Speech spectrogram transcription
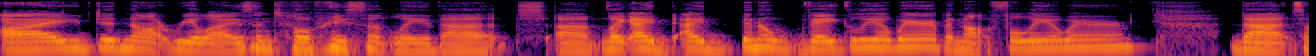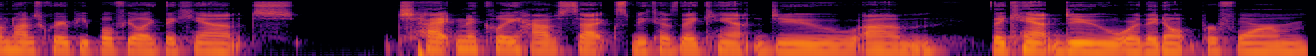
I did not realize until recently that um, like i I'd, been a, vaguely aware but not fully aware that sometimes queer people feel like they can't technically have sex because they can't do um, they can't do or they don't perform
